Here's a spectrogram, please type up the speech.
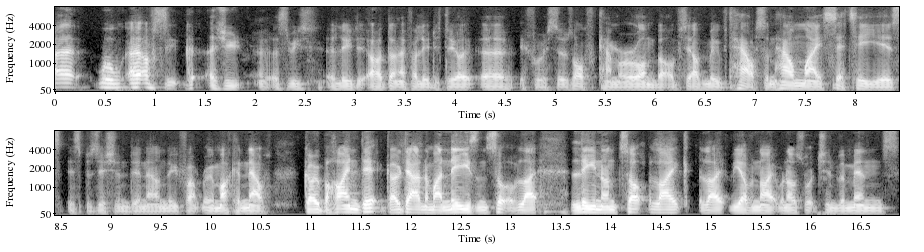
Uh, well, uh, obviously, as you as we alluded, I don't know if I alluded to uh, if it was, off camera or on, but obviously I've moved house and how my settee is is positioned in our new front room, I can now go behind it, go down to my knees, and sort of like lean on top, like like the other night when I was watching the men's.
